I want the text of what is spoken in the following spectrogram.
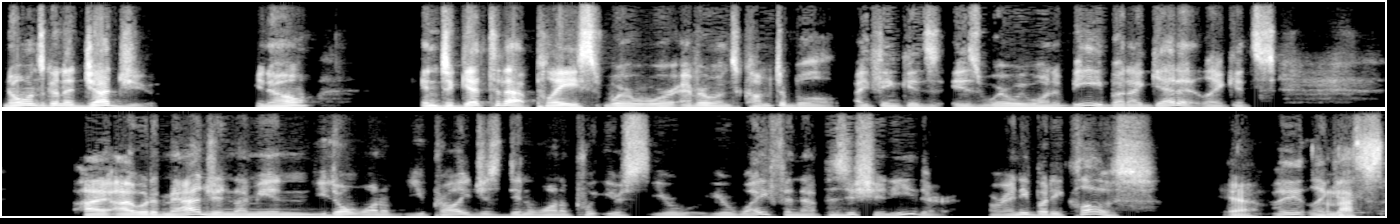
No one's going to judge you, you know? And to get to that place where where everyone's comfortable, I think is is where we want to be, but I get it. Like it's I I would imagine, I mean, you don't want to you probably just didn't want to put your your your wife in that position either or anybody close. Yeah. Right? Like that's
